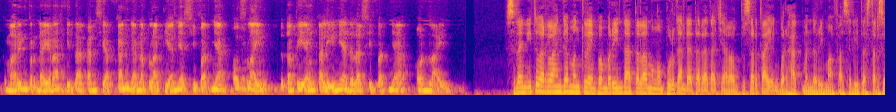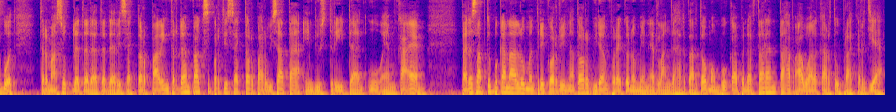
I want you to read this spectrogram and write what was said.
Kemarin per daerah kita akan siapkan karena pelatihannya sifatnya offline, tetapi yang kali ini adalah sifatnya online. Selain itu, Erlangga mengklaim pemerintah telah mengumpulkan data-data calon peserta yang berhak menerima fasilitas tersebut, termasuk data-data dari sektor paling terdampak seperti sektor pariwisata, industri, dan UMKM. Pada Sabtu pekan lalu, Menteri Koordinator Bidang Perekonomian Erlangga Hartarto membuka pendaftaran tahap awal Kartu Prakerja.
